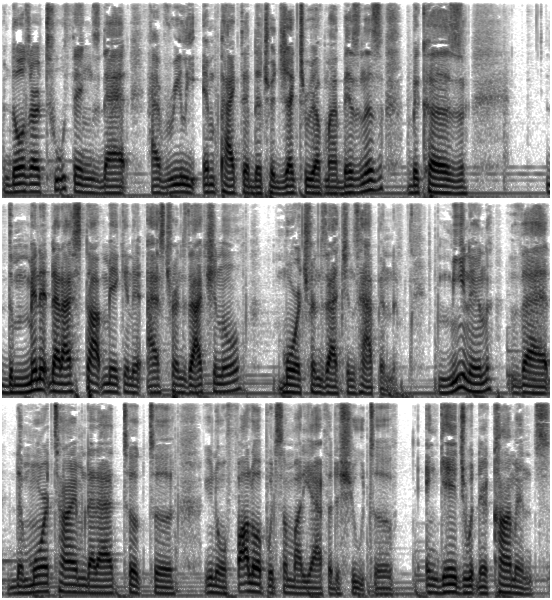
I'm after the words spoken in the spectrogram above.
those are two things that have really impacted the trajectory of my business because the minute that I stopped making it as transactional, more transactions happened. Meaning that the more time that I took to, you know, follow up with somebody after the shoot, to engage with their comments,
